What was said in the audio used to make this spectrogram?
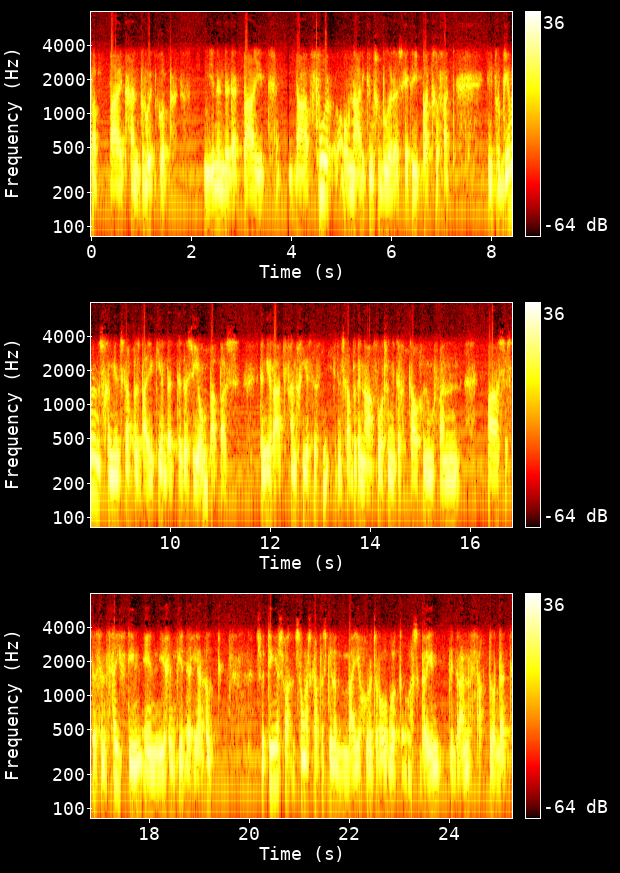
pappa het gaan brood koop menende dat pa het daar voor of na die kind gebore is het hy die pad gevat. En die probleem in ons gemeenskap is baie keer dat dit is jong pappas dink die Raad van Geesteswetenskaplike Navorsing het 'n getal genoem van paas tussen 15 en 49 jaar oud. So tieners van swangerskap speel 'n baie groot rol ook as brein bedraande faktor dat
